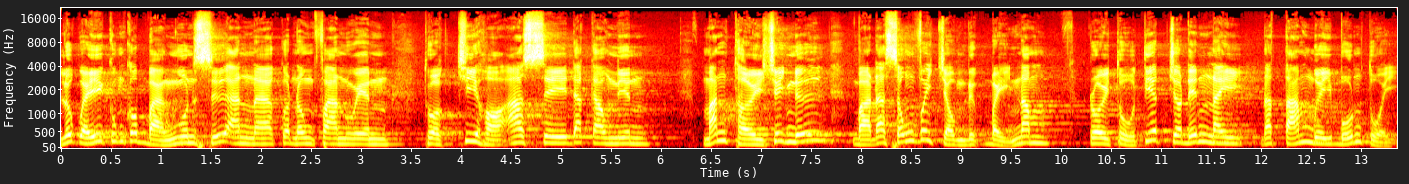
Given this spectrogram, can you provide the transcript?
Lúc ấy cũng có bà ngôn sứ Anna con ông Phanuel thuộc chi họ AC đã cao niên. Mãn thời trinh nữ, bà đã sống với chồng được 7 năm, rồi tủ tiết cho đến nay đã 84 tuổi.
